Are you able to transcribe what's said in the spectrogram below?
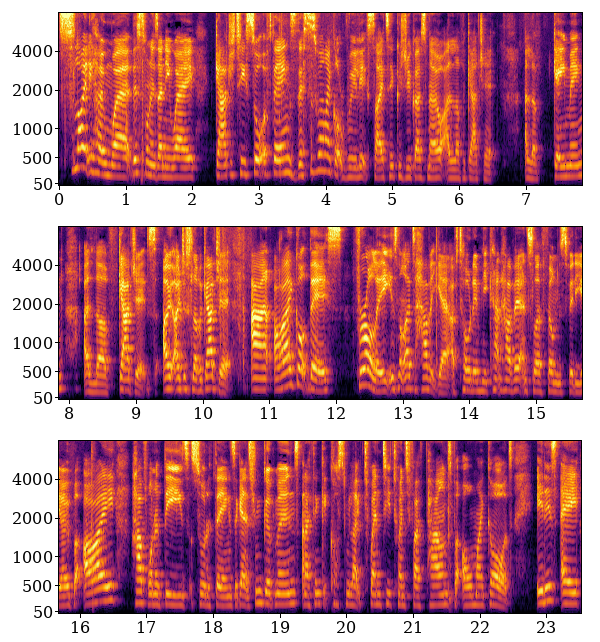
slightly homeware. This one is anyway, gadgety sort of things. This is when I got really excited because you guys know I love a gadget. I love gaming. I love gadgets. I, I just love a gadget. And I got this for Ollie, he's not allowed to have it yet. I've told him he can't have it until I film this video, but I have one of these sort of things. Again, it's from Goodmans and I think it cost me like 20, 25 pounds, but oh my God, it is a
